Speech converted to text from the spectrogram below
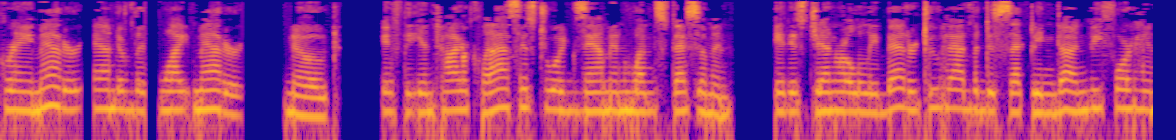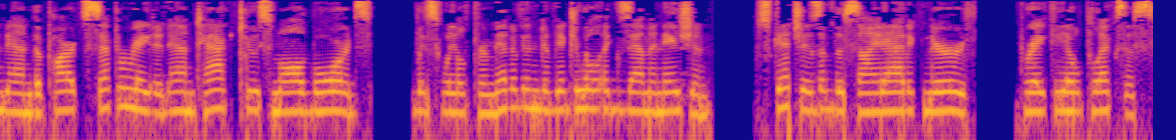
gray matter and of the white matter. Note, if the entire class is to examine one specimen, it is generally better to have the dissecting done beforehand and the parts separated and tacked to small boards. This will permit of individual examination. Sketches of the sciatic nerve, brachial plexus,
